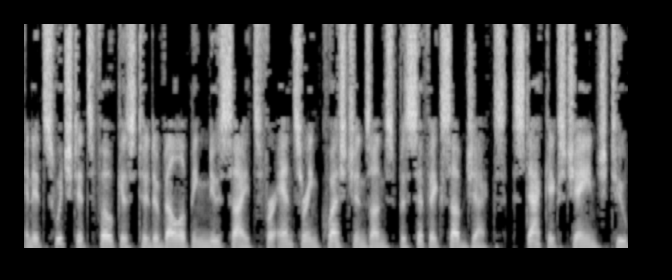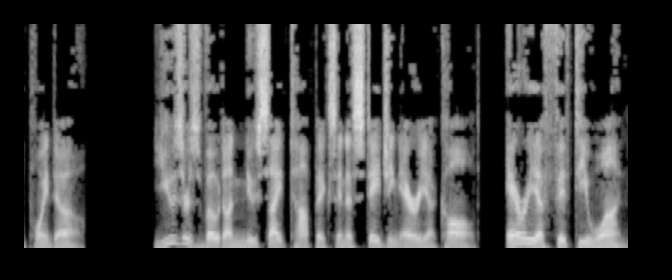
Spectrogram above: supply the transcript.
and it switched its focus to developing new sites for answering questions on specific subjects. Stack Exchange 2.0. Users vote on new site topics in a staging area called Area 51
